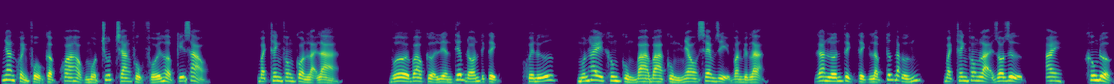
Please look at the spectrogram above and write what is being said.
nhan khoảnh phổ cập khoa học một chút trang phục phối hợp kỹ xảo. Bạch Thanh Phong còn lại là vừa vào cửa liền tiếp đón tịch tịch, khuê nữ, muốn hay không cùng ba ba cùng nhau xem dị văn việc lạ. Gan lớn tịch tịch lập tức đáp ứng, Bạch Thanh Phong lại do dự, ai, không được,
